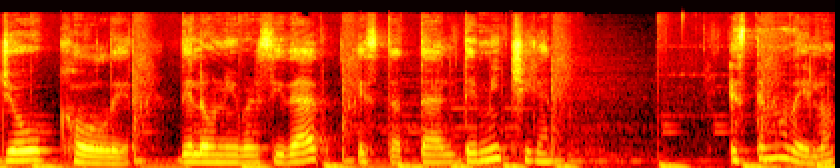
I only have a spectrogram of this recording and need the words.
Joe Kohler de la Universidad Estatal de Michigan. Este modelo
